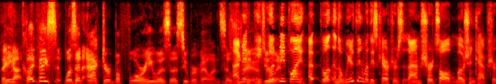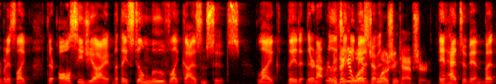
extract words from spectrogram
Thank mean, God. Clayface was an actor before he was a supervillain. So I mean, he could it. be playing. Uh, well, and the weird thing about these characters, I'm sure it's all motion capture, but it's like they're all CGI, but they still move like guys in suits. Like they they're not really I think taking it was advantage of it. motion captured. It had to have been, but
